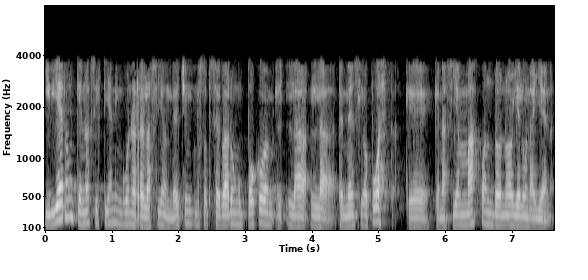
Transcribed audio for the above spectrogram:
y vieron que no existía ninguna relación. De hecho, incluso observaron un poco la, la tendencia opuesta, que, que nacían más cuando no había luna llena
